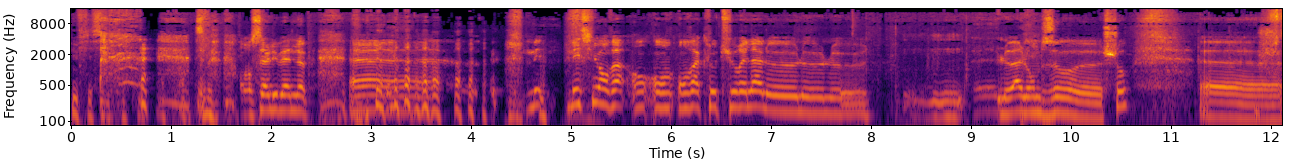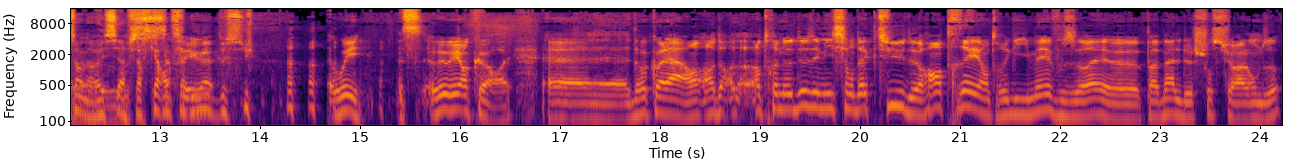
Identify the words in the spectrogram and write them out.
On salue Ben Lop. Euh, mais, messieurs, on va, on, on- va clôturer là le, le, le, le Alonso euh, show. Euh, putain, on a réussi à faire ça 45 fait- minutes dessus. Oui, oui, oui, encore. ouais. Euh, donc voilà, en- en- entre nos deux émissions d'actu de rentrée entre guillemets, vous aurez euh, pas mal de choses sur Alonso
